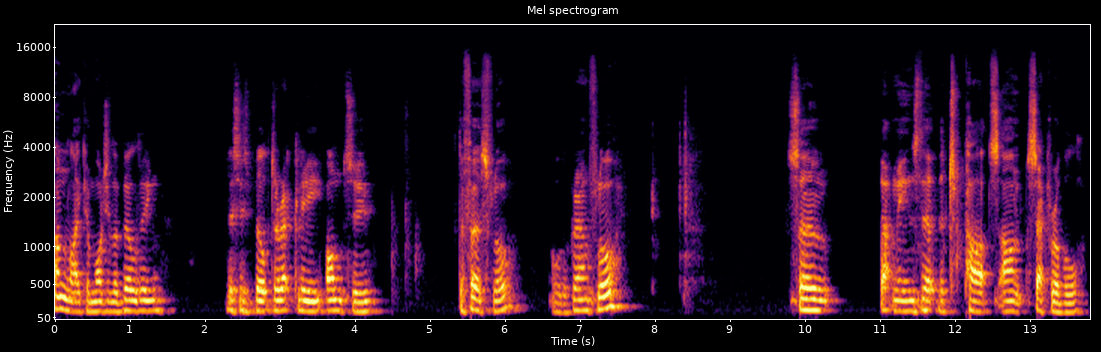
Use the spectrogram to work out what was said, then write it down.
unlike a modular building, this is built directly onto the first floor, or the ground floor. So that means that the parts aren't separable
